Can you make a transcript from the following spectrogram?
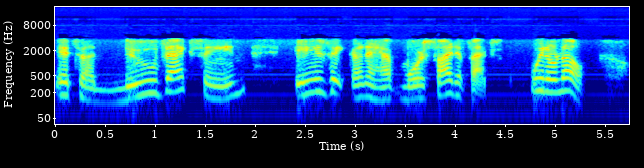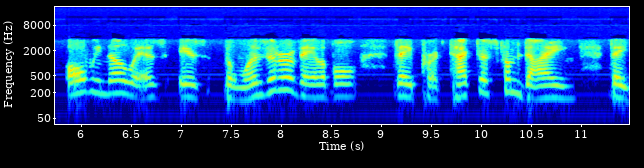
It's a new vaccine. Is it going to have more side effects? We don't know. All we know is is the ones that are available, they protect us from dying. They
